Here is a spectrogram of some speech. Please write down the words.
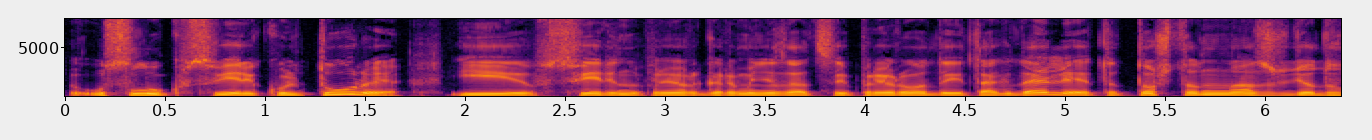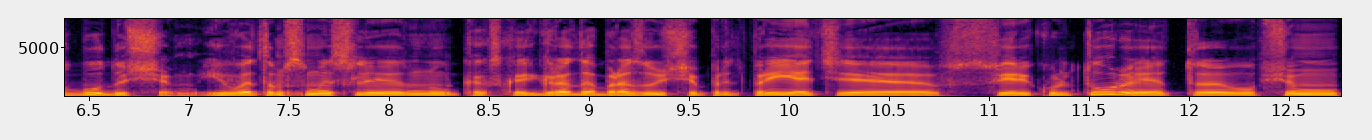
услуг в сфере культуры и в сфере, например, гармонизации природы и так далее, это то, что нас ждет в будущем. И в этом смысле, ну, как сказать, градообразующее предприятие в сфере культуры, это, в общем,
